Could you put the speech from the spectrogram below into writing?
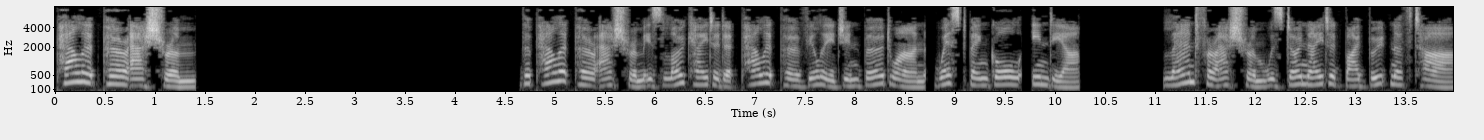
Palitpur Ashram. The Palitpur Ashram is located at Palitpur village in Burdwan, West Bengal, India. Land for ashram was donated by Bhutnath Tar.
